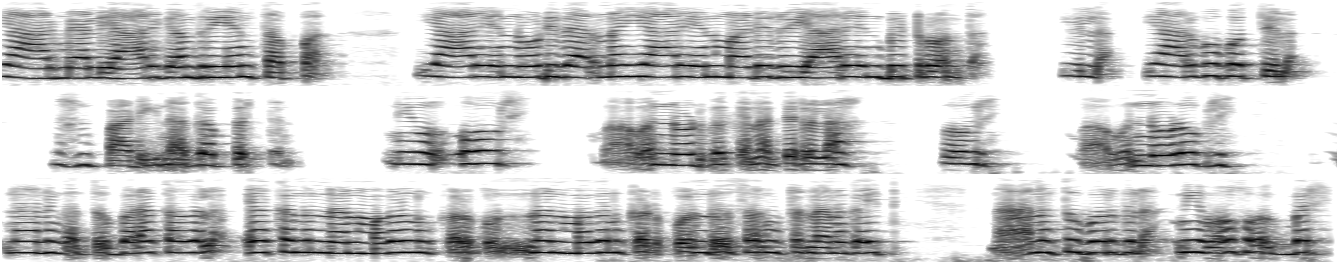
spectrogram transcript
ಯಾರ ಮೇಲೆ ಯಾರಿಗಂದ್ರೆ ಏನು ತಪ್ಪ? ಯಾರೇನು ನೋಡಿದಾರನ ಯಾರೇನು ಮಾಡಿರು ಯಾರೇನು ಬಿಟ್ರು ಅಂತ? ಇಲ್ಲ, ಯಾರಿಗೂ ಗೊತ್ತಿಲ್ಲ. ನನ್ನ ಪಾಡಿಗೆ ನಾ ಗಪ್ಪಿರ್ತೇನೆ ನೀವು ಹೋಗ್ರಿ ಬಾವನ್ ನೋಡ್ಬೇಕನ್ನತ್ತಿರಲ್ಲ? ಹೋಗ್ರಿ ಬಾವನ್ ನೋಡೋಗ್ರಿ. ನನಗಂತೂ ಬರೋಕ್ಕಾಗಲ್ಲ. ಯಾಕಂದ್ರೆ ನನ್ನ ಮಗಳನ್ನ ಕಳ್ಕೊಂಡು ನನ್ನ ಮಗನ ಕಡ್ಕೊಂಡು ಸಂಕಟ ನನಗೈತಿ. ನಾನಂತೂ ಬರೋದಿಲ್ಲ. ನೀವು ಹೋಗಿ ಬರ್ರಿ.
